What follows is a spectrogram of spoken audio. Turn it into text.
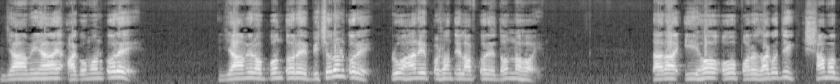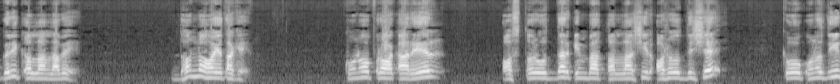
জামিয়ায় আগমন করে জামের অভ্যন্তরে বিচরণ করে, রুহানি প্রশান্তি লাভ করে ধন্য হয়। তারা ইহ ও পরজাগতিক সামগ্রিক কল্যাণ লাভে ধন্য হয়ে থাকে। কোন প্রকারের অস্ত্র উদ্ধার কিংবা তল্লাশির অসৎ উদ্দেশ্যে কেউ কোনোদিন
